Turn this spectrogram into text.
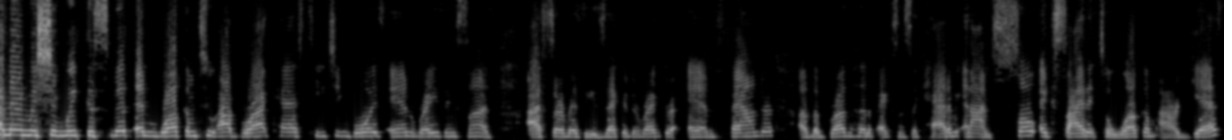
My name is Shamika Smith, and welcome to our broadcast Teaching Boys and Raising Sons. I serve as the executive director and founder of the Brotherhood of Excellence Academy, and I'm so excited to welcome our guest.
